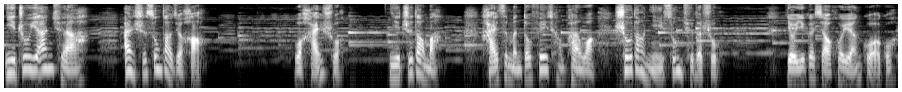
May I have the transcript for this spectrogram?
你注意安全啊，按时送到就好。”我还说：“你知道吗？”孩子们都非常盼望收到你送去的书。有一个小会员果果，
